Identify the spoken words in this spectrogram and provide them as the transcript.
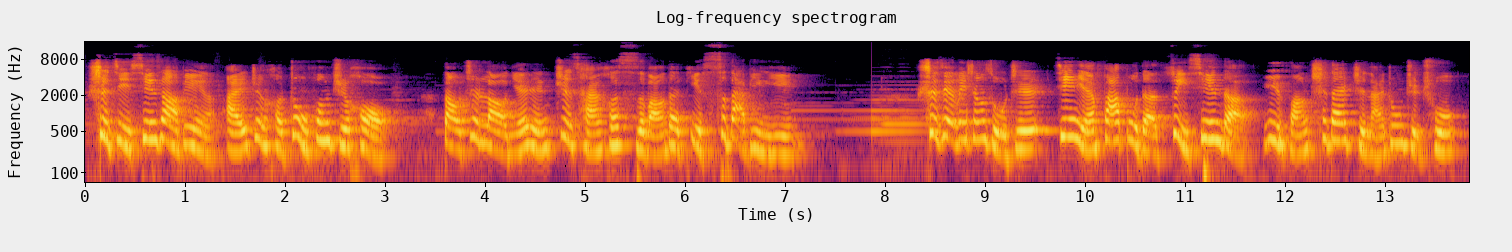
是继心脏病、癌症和中风之后，导致老年人致残和死亡的第四大病因。世界卫生组织今年发布的最新的预防痴呆指南中指出，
